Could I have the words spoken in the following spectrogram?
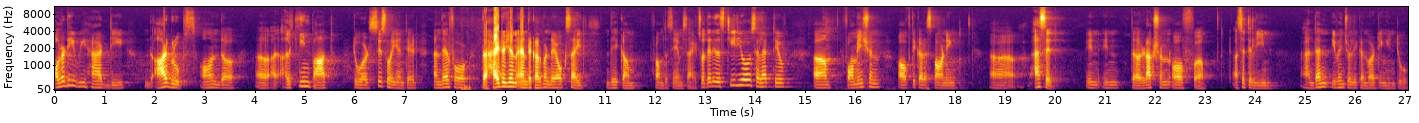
already we had the, the, R groups on the uh, alkene path towards cis oriented and therefore the hydrogen and the carbon dioxide they come from the same side. So, there is a stereo selective um, formation of the corresponding uh, acid in, in the reduction of uh, acetylene and then eventually converting into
